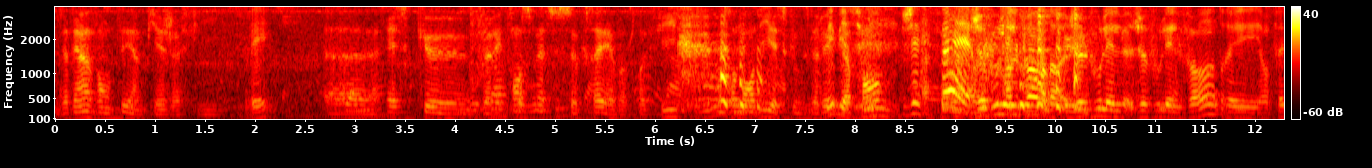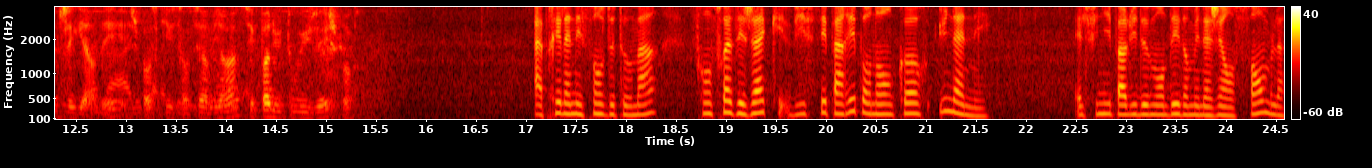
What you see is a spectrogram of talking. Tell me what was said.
vous avez inventé un piège à filles. Oui. Euh, est-ce que vous allez transmettre ce secret à votre fille? Autrement dit, est-ce que vous allez Oui, bien sûr. J'espère. Je voulais le vendre, je voulais le, je voulais le vendre et en fait j'ai gardé. Je pense qu'il s'en servira. C'est pas du tout usé, je pense. Après la naissance de Thomas, Françoise et Jacques vivent séparés pendant encore une année. Elle finit par lui demander d'emménager ensemble,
